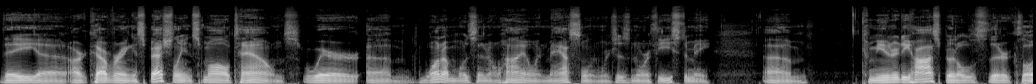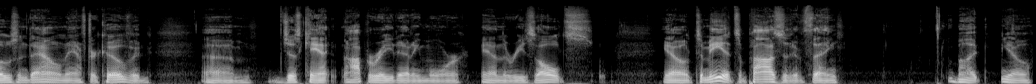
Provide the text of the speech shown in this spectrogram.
They uh, are covering, especially in small towns, where um, one of them was in Ohio in Massillon, which is northeast of me. Um, community hospitals that are closing down after COVID um, just can't operate anymore. And the results, you know, to me, it's a positive thing. But, you know,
